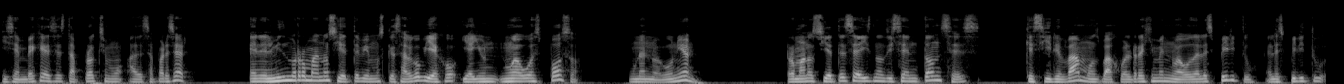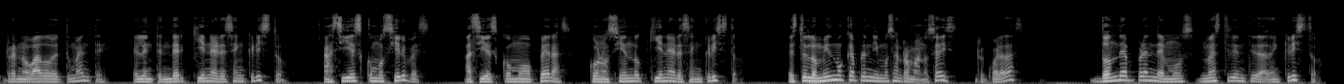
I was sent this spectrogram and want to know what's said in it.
y se envejece está próximo a desaparecer. En el mismo Romanos 7 vimos que es algo viejo y hay un nuevo esposo, una nueva unión. Romanos 7:6 nos dice entonces que sirvamos bajo el régimen nuevo del Espíritu, el Espíritu renovado de tu mente, el entender quién eres en Cristo. Así es como sirves, así es como operas, conociendo quién eres en Cristo. Esto es lo mismo que aprendimos en Romanos 6, ¿recuerdas? ¿Dónde aprendemos nuestra identidad en Cristo?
